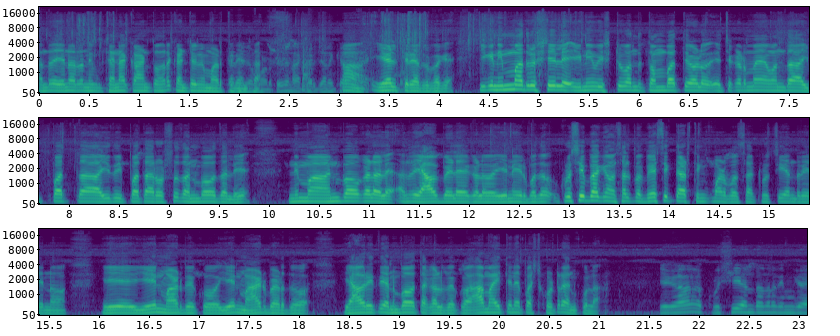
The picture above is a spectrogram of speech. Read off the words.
ಅಂದರೆ ಏನಾದ್ರು ನಿಮ್ಗೆ ಚೆನ್ನಾಗಿ ಕಾಣ್ತು ಅಂದರೆ ಕಂಟಿನ್ಯೂ ಮಾಡ್ತೀರಿ ಅಂತ. ಹಾಂ ಹೇಳ್ತೀರಿ ಅದ್ರ ಬಗ್ಗೆ. ಈಗ ನಿಮ್ಮ ದೃಷ್ಟಿಯಲ್ಲಿ ಈಗ ನೀವು ಇಷ್ಟು ಒಂದು ತೊಂಬತ್ತೇಳು ಹೆಚ್ಚು ಕಡಿಮೆ ಒಂದು ಇಪ್ಪತ್ತ ಐದು ಇಪ್ಪತ್ತಾರು ವರ್ಷದ ಅನುಭವದಲ್ಲಿ ನಿಮ್ಮ ಅನುಭವಗಳಲ್ಲಿ ಅಂದರೆ ಯಾವ ಬೆಳೆಗಳು ಏನೇ ಇರ್ಬೋದು ಕೃಷಿ ಬಗ್ಗೆ ಒಂದು ಸ್ವಲ್ಪ ಬೇಸಿಕ್ ಥಾಟ್ಸ್ ಥಿಂಕ್ ಮಾಡ್ಬೋದು ಸರ್. ಕೃಷಿ ಅಂದರೆ ಏನು ಏನು ಮಾಡಬೇಕು ಏನು ಮಾಡಬಾರ್ದು ಯಾವ ರೀತಿ ಅನುಭವ ತಗೊಳ್ಬೇಕು ಆ ಮಾಹಿತಿನೇ ಫಸ್ಟ್ ಕೊಟ್ಟರೆ ಅನುಕೂಲ. ಈಗ ಕೃಷಿ ಅಂತಂದ್ರೆ ನಿಮಗೆ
